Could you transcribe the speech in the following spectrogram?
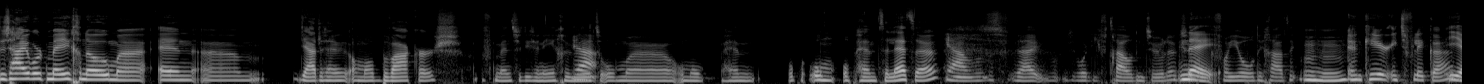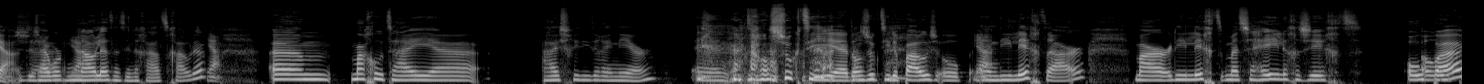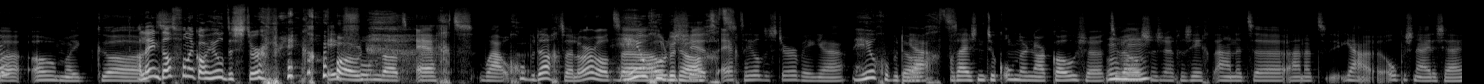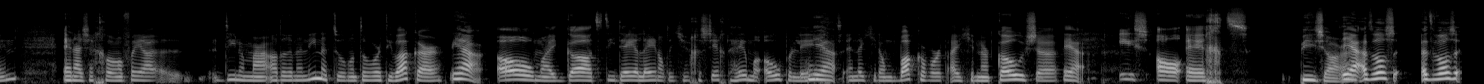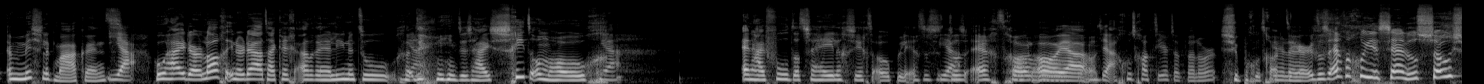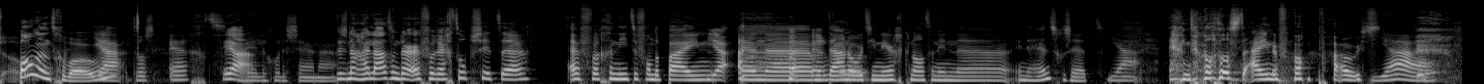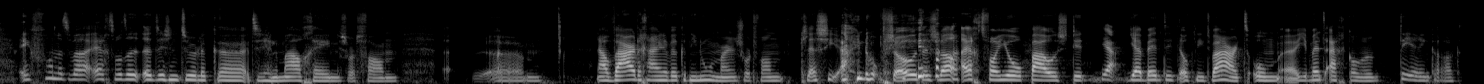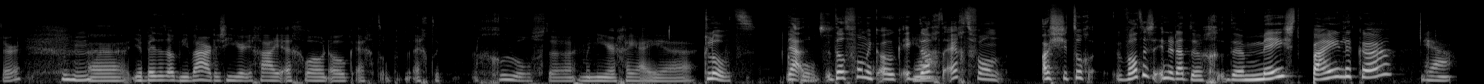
dus hij wordt meegenomen en ehm, ja, er zijn allemaal bewakers of mensen die zijn ingehuurd Ja. om, eh, om, op hem, op, om op hem te letten. Ja, want hij wordt niet vertrouwd natuurlijk. Nee. Van joh, die gaat Mhm. een keer iets flikken. Ja, dus, hij eh, wordt ja. nauwlettend in de gaten gehouden. Ja. Ehm, maar goed, hij, eh, hij schiet iedereen neer. En dan, zoekt hij, dan zoekt hij de pauze op. Ja. En die ligt daar. Maar die ligt met zijn hele gezicht open. Open. Oh my god. Alleen dat vond ik al heel disturbing. Ik vond dat echt, wauw, goed bedacht wel hoor. Want, eh, Heel goed holy bedacht. Shit, echt heel disturbing, ja. Heel goed Ja, bedacht. want hij is natuurlijk onder narcose, terwijl Mhm. ze zijn gezicht aan het, eh, aan het ja, opensnijden zijn. En hij zegt gewoon van ja, eh, dien hem maar adrenaline toe, want dan wordt hij wakker. ja. Oh my god, het idee alleen al dat je gezicht helemaal open ligt Ja. en dat je dan wakker wordt uit je narcose, Ja. is al echt bizar. ja, het was, het was een misselijkmakend. ja, Hoe hij daar lag, inderdaad, hij kreeg adrenaline toe. gediend, Dus hij schiet omhoog. ja. En hij voelt dat zijn hele gezicht open ligt. Dus het Ja. was echt gewoon, oh, ja, god. Ja, goed geacteerd ook wel hoor. supergoed Heerlijk. geacteerd. Het was echt een goede scène. Het was zo, Zo. spannend gewoon. Ja, het was echt Ja. een hele goede scène. Dus nou, hij laat hem daar even rechtop zitten. even genieten van de pijn. Ja. En ehm, daarna wordt hij neergeknald en in, eh, in de hens gezet. Ja, En dat was het einde van Paus. ja. Ik vond het wel echt, want het, het is natuurlijk, eh, het is helemaal geen soort van, eh, ehm, nou waardig einde wil ik het niet noemen, maar een soort van classy einde of zo. Het is wel echt van, joh, Paus, dit, Ja. jij bent dit ook niet waard. Om, eh, je bent eigenlijk al een tering karakter. Mhm. Je bent het ook niet waard. Dus hier ga je echt gewoon ook echt op een echte gruwelste manier ga jij Klopt. Ja, dat vond ik ook. Ik Ja. dacht echt van, als je toch... Wat is inderdaad de, de meest pijnlijke, ja,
